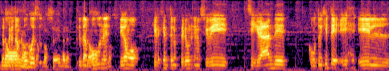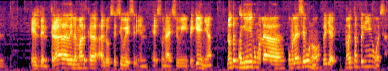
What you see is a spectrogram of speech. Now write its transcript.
No, pero tampoco no, no, se ve para... Pero tampoco, digamos, que la gente no espere un, en un SUV si grande, como tú dijiste, es el el de entrada de la marca a los SUVs es una SUV pequeña, no tan pequeña como la, como la S1 de Jack, no es tan pequeña como esa.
